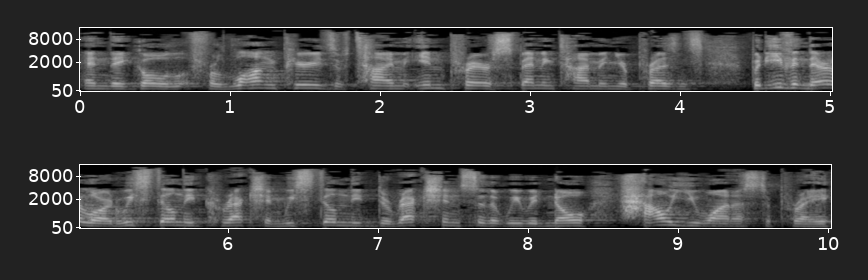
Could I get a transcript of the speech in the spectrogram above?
and they go for long periods of time in prayer, spending time in your presence. But even there, Lord, we still need correction. We still need direction so that we would know how you want us to pray,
